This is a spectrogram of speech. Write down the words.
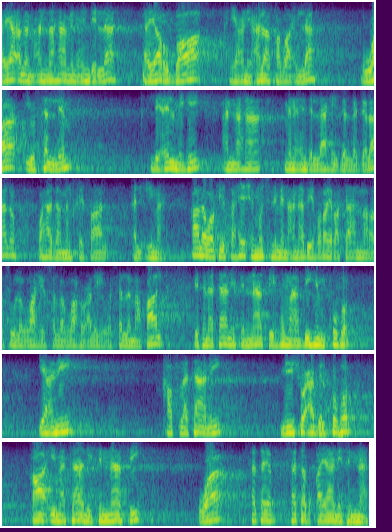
فيعلم أنها من عند الله فيرضى يعني على قضاء الله ويسلم لعلمه أنها من عند الله جل جلاله وهذا من خصال الإيمان. قال وفي صحيح مسلم عن أبي هريرة أن رسول الله صلى الله عليه وسلم قال اثنتان في الناس هما بهم كفر. يعني خصلتان من شعب الكفر قائمتان في الناس وستبقيان في الناس.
